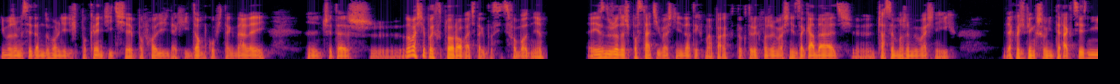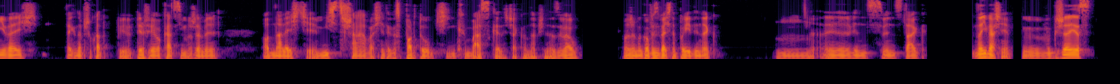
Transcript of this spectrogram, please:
i możemy sobie tam dowolnie gdzieś pokręcić się, powchodzić do jakichś domków i tak dalej, czy też no właśnie poeksplorować tak dosyć swobodnie. Jest dużo też postaci właśnie na tych mapach, do których możemy właśnie zagadać, czasem możemy właśnie ich jakoś większą interakcję z nimi wejść. Tak na przykład w pierwszej lokacji możemy odnaleźć mistrza właśnie tego sportu King Basket, czy jak on tam się nazywał. Możemy go wyzwać na pojedynek y, więc, więc tak. No i właśnie, w grze jest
